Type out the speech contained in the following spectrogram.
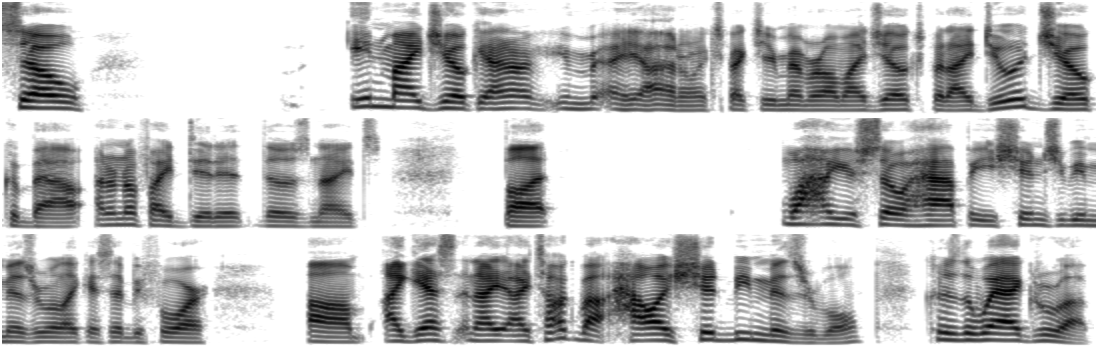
So in my joke, I don't, I don't expect you to remember all my jokes, but I do a joke about. I don't know if I did it those nights, but wow, you're so happy. Shouldn't you be miserable? Like I said before, um, I guess, and I, I talk about how I should be miserable because the way I grew up.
